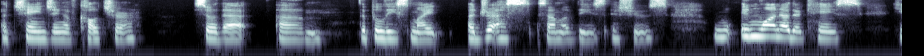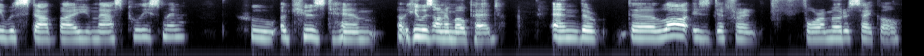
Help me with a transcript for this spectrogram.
a changing of culture so that um, the police might address some of these issues. In one other case, he was stopped by a UMass policeman who accused him, uh, he was on a moped, and the, the law is different for a motorcycle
